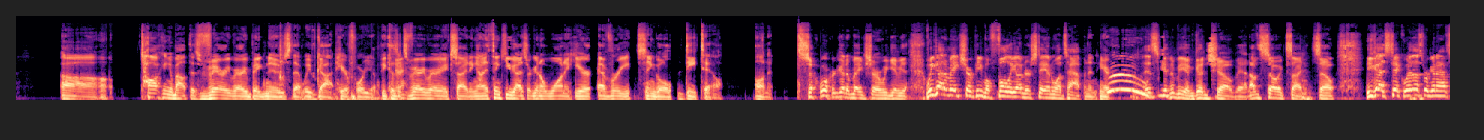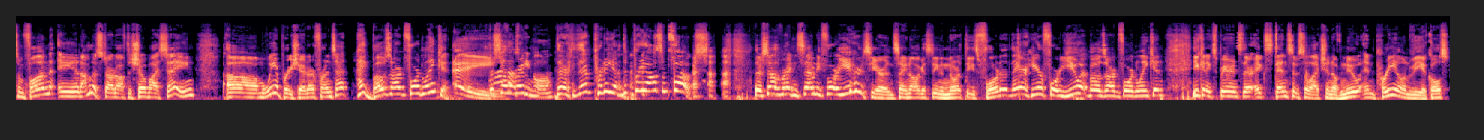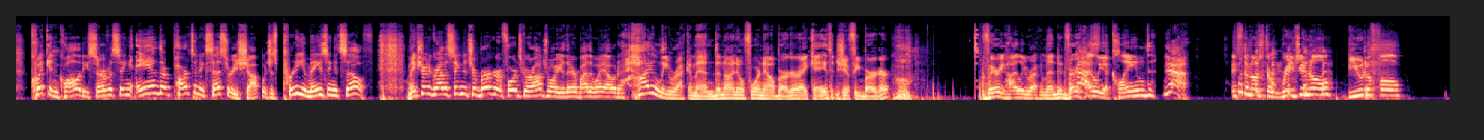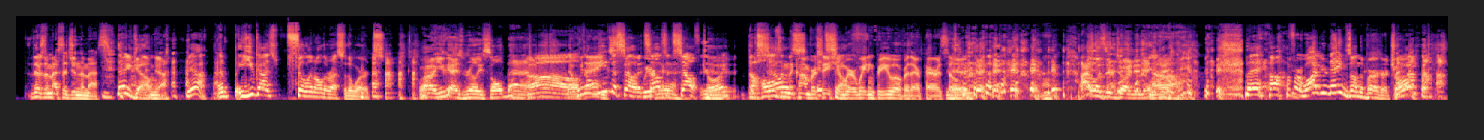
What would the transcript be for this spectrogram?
uh, talking about this very, very big news that we've got here for you because Okay. it's very, very exciting. And I think you guys are going to want to hear every single detail on it. So we're going to make sure we give you, we got to make sure people fully understand what's happening here. It's going to be a good show, man. I'm so excited. So you guys stick with us. We're going to have some fun. And I'm going to start off the show by saying, um, we appreciate our friends at, hey, Bozard Ford Lincoln. Hey, They're celebrating. They're they're pretty they're pretty awesome folks. They're celebrating 74 years here in St. Augustine in Northeast Florida. They are here for you at Bozard Ford Lincoln. You can experience their extensive selection of new and pre-owned vehicles, quick and quality servicing, and their parts and accessories shop, which is pretty amazing itself. Make sure to grab a signature burger at Ford's Garage while you're there. By the way, I would highly recommend the 904 Now Burger, aka the Jiffy Burger. Very highly recommended, very highly acclaimed. yeah, it's the most original, beautiful. There's a message in the mess. There you go. Yeah. Yeah. And you guys fill in all the rest of the words. Wow, you guys really sold that. Oh, Now, we don't need to sell it. It We're- sells Yeah. itself, Yeah. Troy. The It holes in the conversation. itself. We were waiting for you over there, Paris Hilton. I wasn't joining it. Oh. They offer, while your name's on the burger, Troy,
